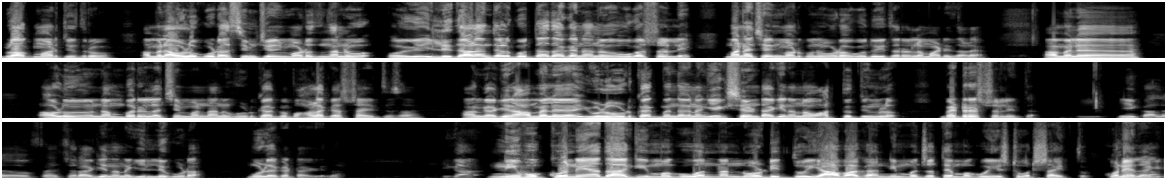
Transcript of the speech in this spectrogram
ಬ್ಲಾಕ್ ಮಾಡ್ತಿದ್ರು. ಆಮೇಲೆ ಅವಳು ಕೂಡ ಸಿಮ್ ಚೇಂಜ್ ಮಾಡೋದು, ನಾನು ಇಲ್ಲಿದ್ದಾಳೆ ಅಂತೇಳಿ ಗೊತ್ತಾದಾಗ ನಾನು ಹೋಗೋಷ್ಟರಲ್ಲಿ ಮನೆ ಚೇಂಜ್ ಮಾಡ್ಕೊಂಡು ಓಡೋಗೋದು ಈ ಥರ ಎಲ್ಲ ಮಾಡಿದ್ದಾಳೆ. ಆಮೇಲೆ ಅವಳು ನಂಬರ್ ಎಲ್ಲ ಚೇಂಜ್ ಮಾಡಿ, ನನಗೆ ಹುಡ್ಕಕ್ಕೆ ಬಹಳ ಕಷ್ಟ ಆಯಿತು ಸರ್. ಹಂಗಾಗಿ ಆಮೇಲೆ ಇವಳು ಹುಡ್ಕಕ್ಕೆ ಬಂದಾಗ ನಂಗೆ ಎಕ್ಸಿಡೆಂಟ್ ಆಗಿ ನಾನು ಹತ್ತು ತಿಂಗಳು ಬೆಡ್ ರೆಸ್ಟ್ ಅಲ್ಲಿ ಇದ್ದೆ ಈ ಕಾಲು ಫ್ರ್ಯಾಕ್ಚರ್ ಆಗಿ ನನಗೆ ಇಲ್ಲಿ ಕೂಡ ಮೂಳೆ ಕಟ್ಟಾಗಿದೆ. ನೀವು ಕೊನೆಯದಾಗಿ ಮಗುವನ್ನ ನೋಡಿದ್ದು ಯಾವಾಗ? ನಿಮ್ಮ ಜೊತೆ ಮಗು ಎಷ್ಟು ವರ್ಷ ಇತ್ತು? ಕೊನೆಯದಾಗಿ.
